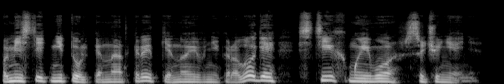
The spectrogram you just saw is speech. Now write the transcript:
поместить не только на открытке, но и в некрологе стих моего сочинения.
